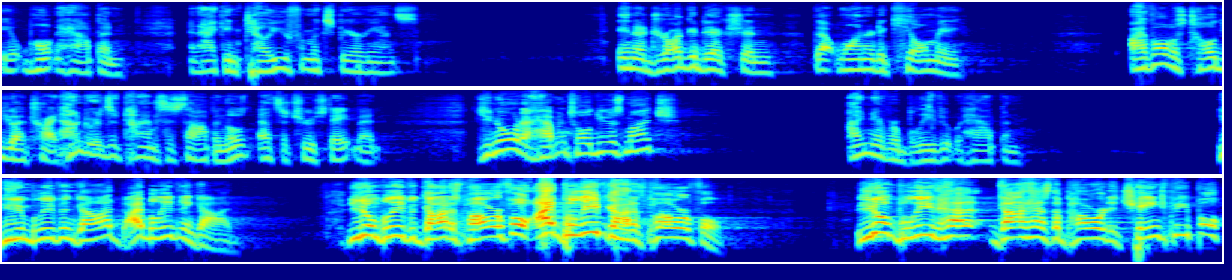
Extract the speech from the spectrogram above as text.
It won't happen. And I can tell you from experience. In a drug addiction that wanted to kill me, I've always told you I've tried hundreds of times to stop, and those, that's a true statement. Do you know what I haven't told you as much? I never believed it would happen. You didn't believe in God? I believed in God. You don't believe that God is powerful? I believe God is powerful. You don't believe God has the power to change people?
